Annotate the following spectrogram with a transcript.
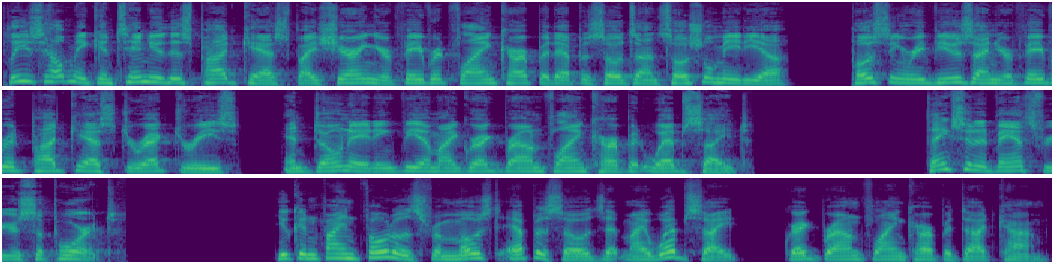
Please help me continue this podcast by sharing your favorite Flying Carpet episodes on social media, posting reviews on your favorite podcast directories, and donating via my Greg Brown Flying Carpet website. Thanks in advance for your support. You can find photos from most episodes at my website, gregbrownflyingcarpet.com.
